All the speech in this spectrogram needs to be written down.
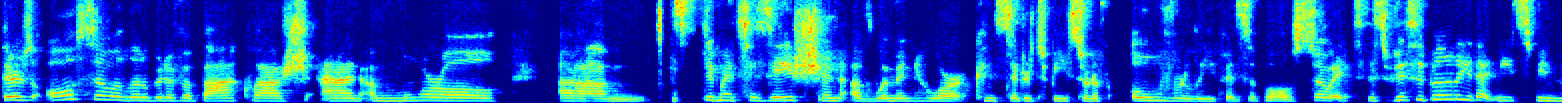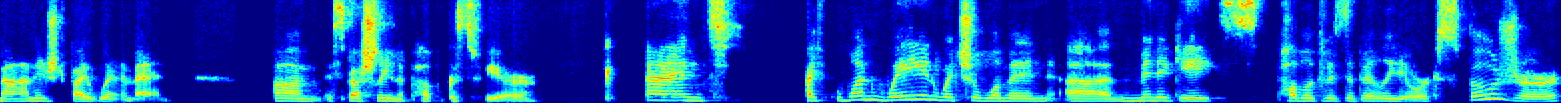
there's also a little bit of a backlash and a moral um, stigmatization of women who are considered to be sort of overly visible. So it's this visibility that needs to be managed by women, um, especially in the public sphere. And I, one way in which a woman uh, mitigates public visibility or exposure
